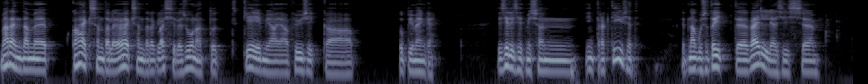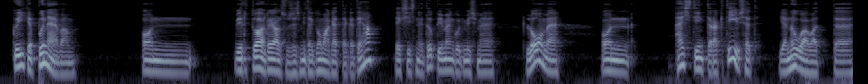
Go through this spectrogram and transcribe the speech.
me arendame kaheksandale ja üheksandale klassile suunatud keemia ja füüsika õpimänge ja selliseid, mis on interaktiivsed. et nagu sa tõid välja, siis äh, kõige põnevam on virtuaalreaalsuses midagi oma kätega teha, ehk siis need õpimängud, mis me loome, on hästi interaktiivsed ja nõuavad äh,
